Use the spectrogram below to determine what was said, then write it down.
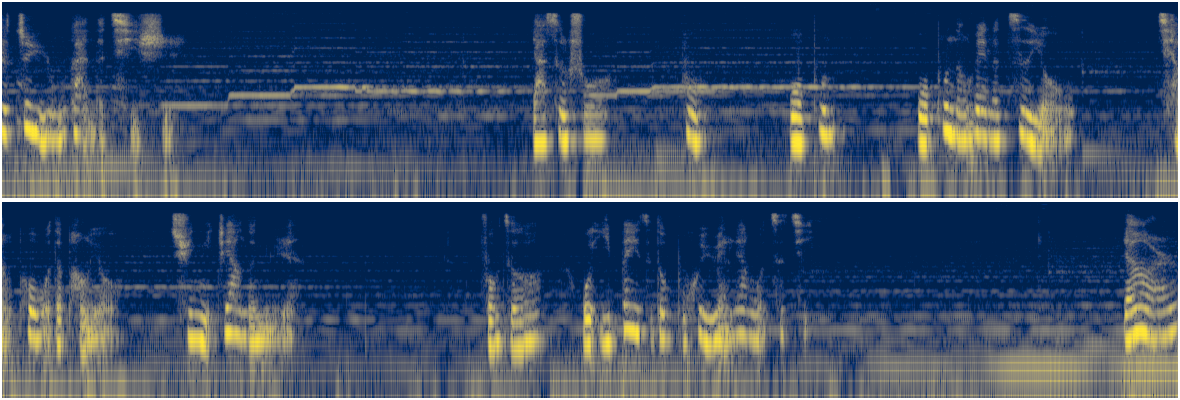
是最勇敢的骑士。亚瑟说：“不，我不，我不能为了自由，强迫我的朋友娶你这样的女人。否则，我一辈子都不会原谅我自己。”然而，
